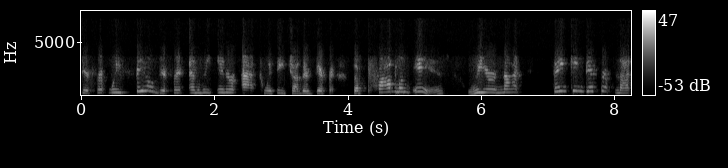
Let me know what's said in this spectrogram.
different, we feel different, and we interact with each other different. The problem is we are not thinking different, not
